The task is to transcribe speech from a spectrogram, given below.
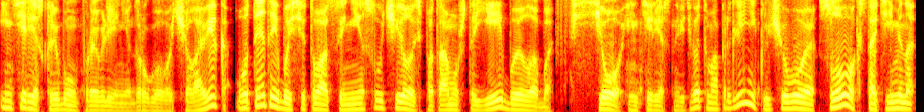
интерес к любому проявлению другого человека, вот этой бы ситуации не случилось, потому что ей было бы все интересно. Ведь в этом определении ключевое слово, кстати, именно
